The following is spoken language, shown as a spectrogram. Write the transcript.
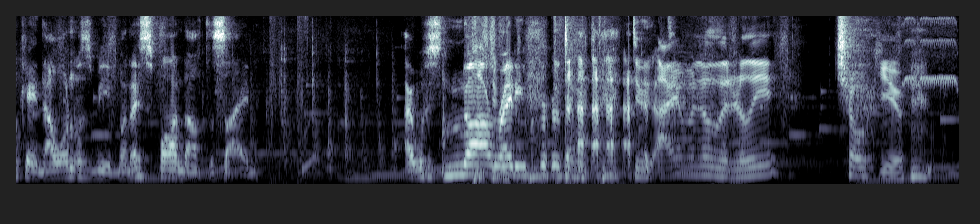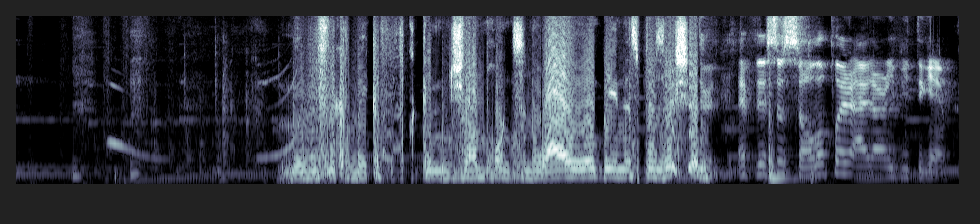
okay. That one was me, but I spawned off the side. I was not Dude, ready for that. Dude, I am gonna literally choke you. Maybe if we could make a fucking jump once in a while, we'll be in this position. Dude, if this is solo player, I'd already beat the game.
